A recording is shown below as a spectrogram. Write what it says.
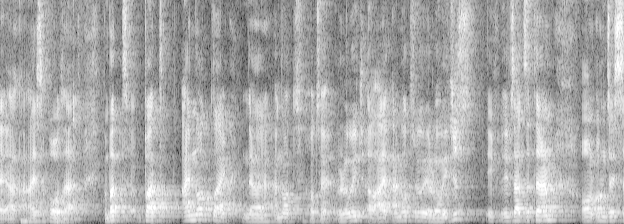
I, I- support that. But but I'm not like uh, I'm not how to say religious. I I'm not really religious if, if that's the term on, on this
